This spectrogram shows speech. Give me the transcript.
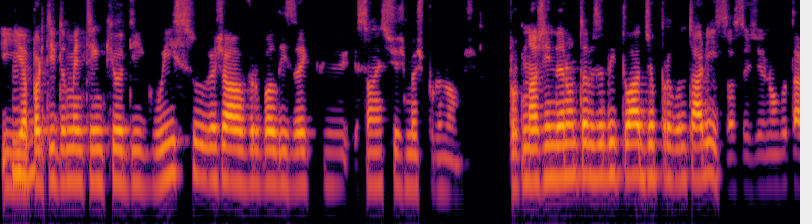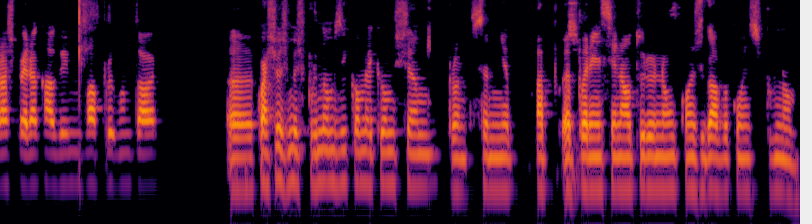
e uhum. a partir do momento em que eu digo isso, eu já verbalizei que são esses os meus pronomes. Porque nós ainda não estamos habituados a perguntar isso, ou seja, eu não vou estar à espera que alguém me vá perguntar uh, quais são os meus pronomes e como é que eu me chamo. Pronto, se a minha aparência na altura não conjugava com esses pronomes.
